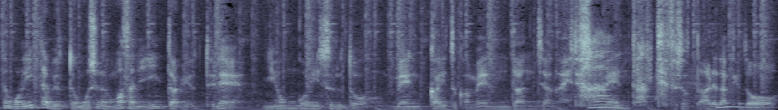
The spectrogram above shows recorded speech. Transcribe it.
でもこのインタビューって面白いのがまさにインタビューってね日本語にすると面会とか面談じゃないです。か、はい。面談って言うとちょっとあれだけど、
